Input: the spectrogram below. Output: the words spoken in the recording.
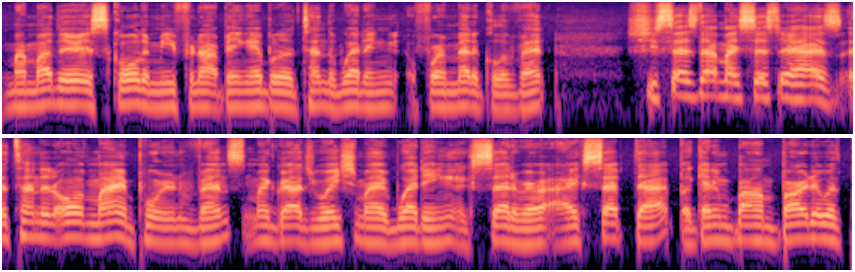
my mother is scolding me for not being able to attend the wedding for a medical event. She says that my sister has attended all of my important events, my graduation, my wedding, etc. I accept that, but getting bombarded with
